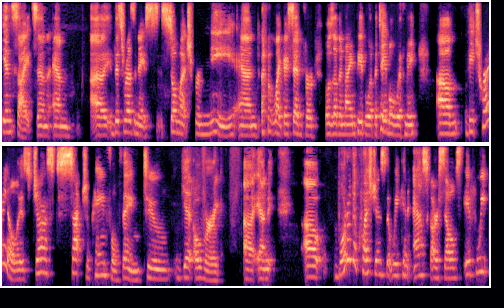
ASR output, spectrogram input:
insights, and and uh, this resonates so much for me, and like I said, for those other nine people at the table with me. Um, betrayal is just such a painful thing to get over, uh, and uh, what are the questions that we can ask ourselves if we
